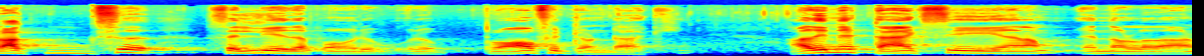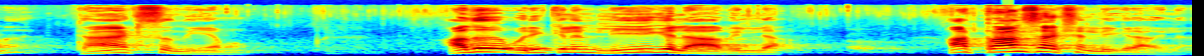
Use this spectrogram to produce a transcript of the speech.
ഡ്രഗ്സ് സെല്ല് ചെയ്തപ്പോൾ ഒരു ഒരു പ്രോഫിറ്റ് ഉണ്ടാക്കി. അതിനെ ടാക്സ് ചെയ്യണം എന്നുള്ളതാണ് ടാക്സ് നിയമം. അത് ഒരിക്കലും ലീഗലാവില്ല ആ ട്രാൻസാക്ഷൻ ലീഗലാവില്ല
